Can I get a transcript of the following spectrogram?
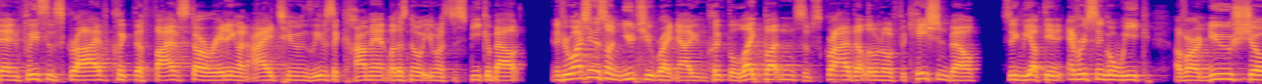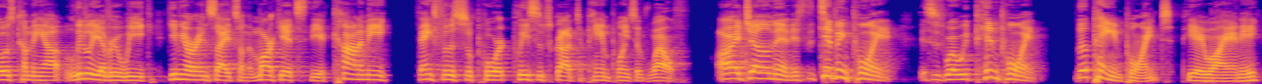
then please subscribe, click the five star rating on iTunes, leave us a comment, let us know what you want us to speak about. And if you're watching this on YouTube right now, you can click the like button, subscribe, that little notification bell, so you can be updated every single week of our new shows coming out literally every week, giving our insights on the markets, the economy. Thanks for the support. Please subscribe to Pain Points of Wealth. All right, gentlemen, it's the tipping point. This is where we pinpoint the pain point, P A Y N E,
